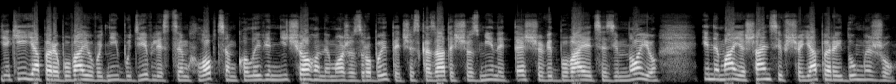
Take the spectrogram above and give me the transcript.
які я перебуваю в одній будівлі з цим хлопцем, коли він нічого не може зробити чи сказати, що змінить те, що відбувається зі мною, і немає шансів, що я перейду межу.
